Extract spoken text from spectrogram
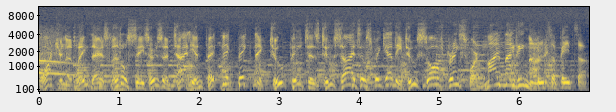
Fortunately, there's Little Caesar's Italian Picnic Picnic. Two pizzas, two sides of spaghetti, two soft drinks for $9.99. Pizza, pizza.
